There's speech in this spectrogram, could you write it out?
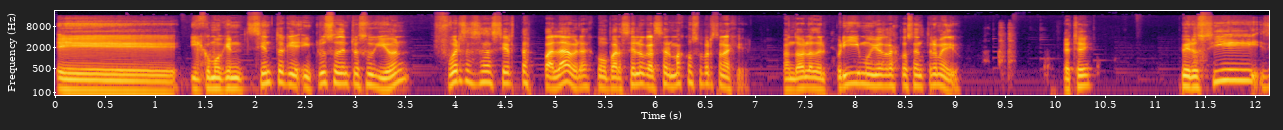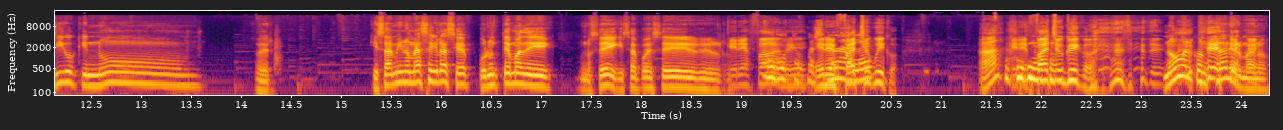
Eh, y como que siento que incluso dentro de su guion, fuerzas esas ciertas palabras como para hacerlo calzar más con su personaje. Cuando habla del primo y otras cosas entre medio. ¿Cachai? Pero sí digo que no. A ver. Quizá a mí no me hace gracia por un tema de. No sé, quizá puede ser. Que eres, fa- eh, eres facho ¿eh? cuico. ¿Ah? Eres facho cuico. No, al contrario, hermano.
